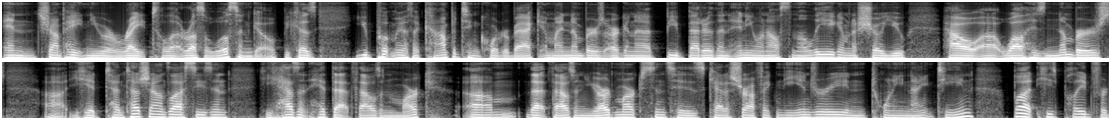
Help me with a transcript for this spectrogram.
and Sean Payton you were right to let Russell Wilson go because you put me with a competent quarterback and my numbers are going to be better than anyone else in the league. I'm going to show you how uh, while his numbers uh, he had 10 touchdowns last season, he hasn't hit that 1000 mark um, that 1000 yard mark since his catastrophic knee injury in 2019 but he's played for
